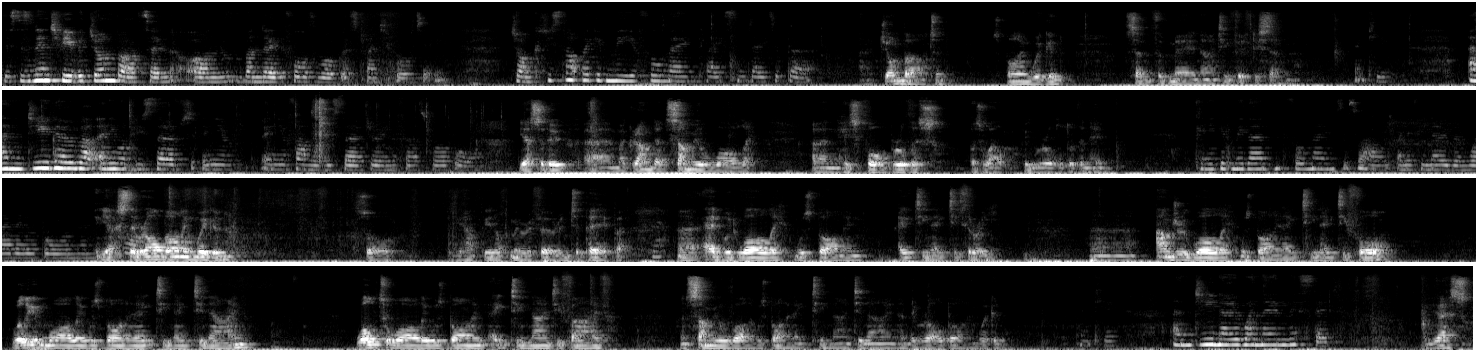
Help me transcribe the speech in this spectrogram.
This is an interview with John Barton on Monday, the 4th of August 2014. John, could you start by giving me your full name, place, and date of birth? Uh, John Barton, was born in Wigan, 7th of May 1957. Thank you. And do you know about anyone who served in your in your family who served during the First World War? Yes, I do. Uh, my granddad Samuel Worley and his four brothers as well, who were older than him. Can you give me their full names as well? And if you know them, where they were born? And Yes, they were all born in Wigan. So, if you're happy enough me referring to paper. Yeah. Uh, Edward Worley was born in 1883. Uh, Andrew Worley was born in 1884. William Worley was born in 1889. Walter Worley was born in 1895. And Samuel Worley was born in 1899, and they were all born in Wigan. And do you know when they enlisted? Yes.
